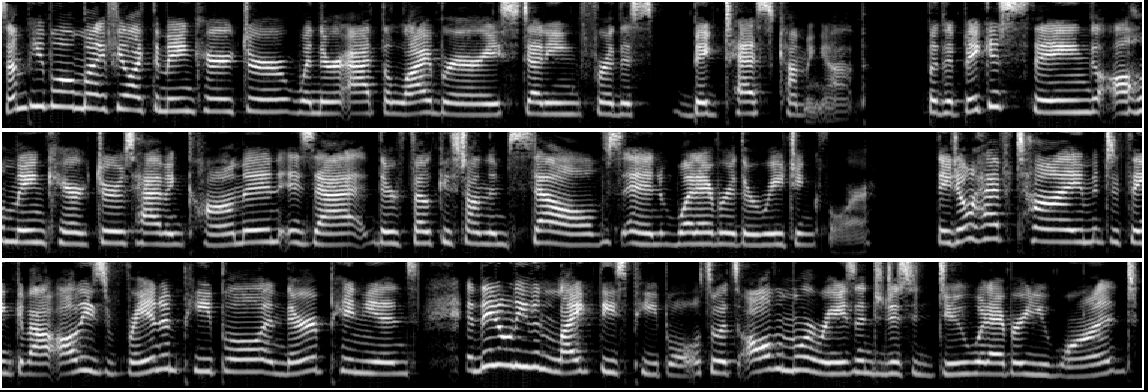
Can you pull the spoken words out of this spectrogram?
some people might feel like the main character when they're at the library studying for this big test coming up. But the biggest thing all main characters have in common is that they're focused on themselves and whatever they're reaching for. They don't have time to think about all these random people and their opinions, and they don't even like these people. So it's all the more reason to just do whatever you want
